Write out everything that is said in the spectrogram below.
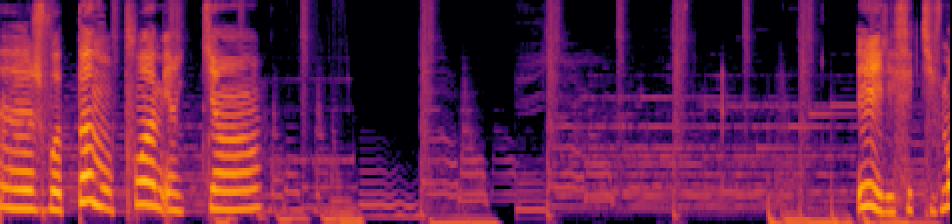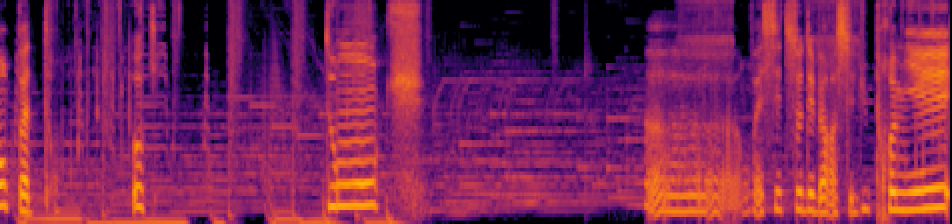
Euh, je vois pas mon point américain. Et il est effectivement pas dedans. Ok. Donc... Euh, on va essayer de se débarrasser du premier.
